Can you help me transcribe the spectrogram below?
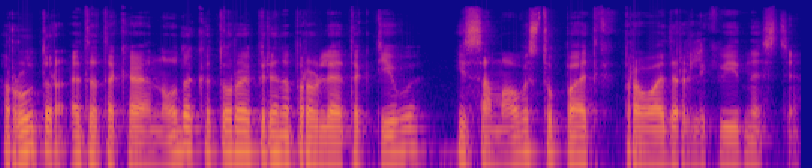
Рутер – это такая нода, которая перенаправляет активы и сама выступает как провайдер ликвидности.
